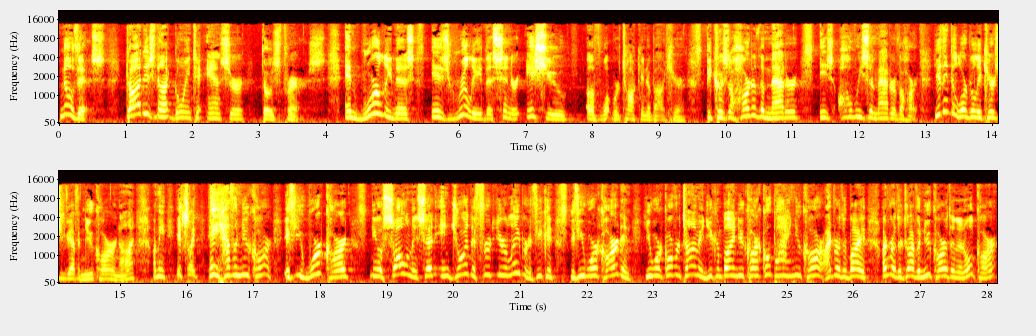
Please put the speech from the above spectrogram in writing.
Know this God is not going to answer those prayers. And worldliness is really the center issue of what we're talking about here. Because the heart of the matter is always a matter of the heart. You think the Lord really cares if you have a new car or not? I mean, it's like, hey, have a new car. If you work hard, you know, Solomon said, enjoy the fruit of your labor. If you can, if you work hard and you work overtime and you can buy a new car, go buy a new car. I'd rather buy, I'd rather drive a new car than an old car.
